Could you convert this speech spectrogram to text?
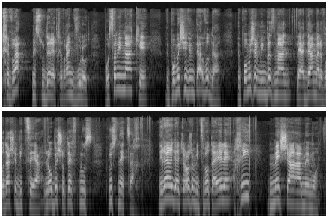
חברה מסודרת, חברה עם גבולות. פה שמים מעקה, ופה משיבים את העבודה, ופה משלמים בזמן לאדם על עבודה שביצע, לא בשוטף פלוס, פלוס נצח. נראה רגע את שלוש המצוות האלה הכי משעממות,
